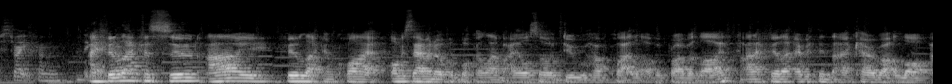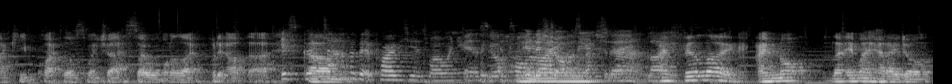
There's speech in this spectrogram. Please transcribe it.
straight from the I feel like as soon I feel like I'm quite obviously I'm an open book online, but I also do have quite a lot of a private life, and I feel like everything that I care about a lot I keep quite close to my chest, so I wouldn't want to like put it out there. It's good Um, to have a bit of privacy as well when you It's- put your whole in this life job on the especially. internet. I feel like I'm not like in my head I don't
